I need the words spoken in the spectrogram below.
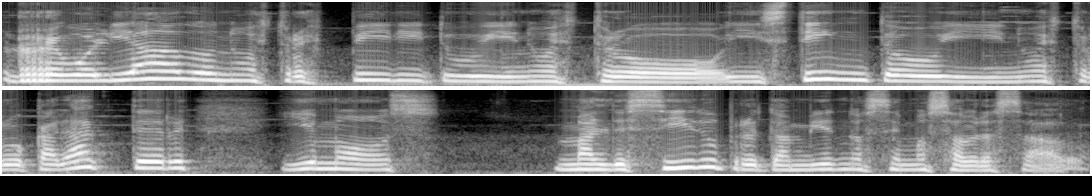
revoleado nuestro espíritu y nuestro instinto y nuestro carácter y hemos maldecido, pero también nos hemos abrazado.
